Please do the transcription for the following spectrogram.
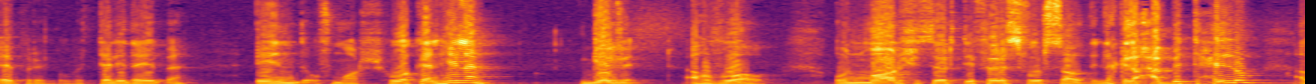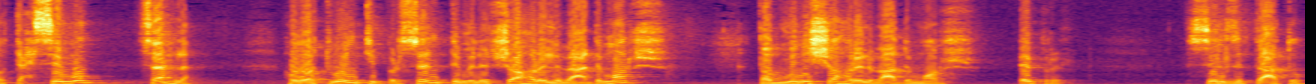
ابريل وبالتالي ده يبقى end of March هو كان هنا given أهو فوق اهو on March 31 four thousand لكن لو حبيت تحله أو تحسبه سهلة. هو 20% من الشهر اللي بعد March طب مين الشهر اللي بعد March April ال sales بتاعته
